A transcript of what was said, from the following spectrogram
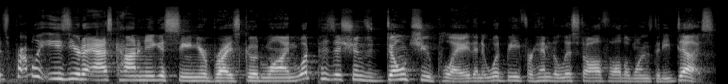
It's probably easier to ask Hononegah senior Bryce Goodwine what positions don't you play than it would be for him to list off all the ones that he does.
